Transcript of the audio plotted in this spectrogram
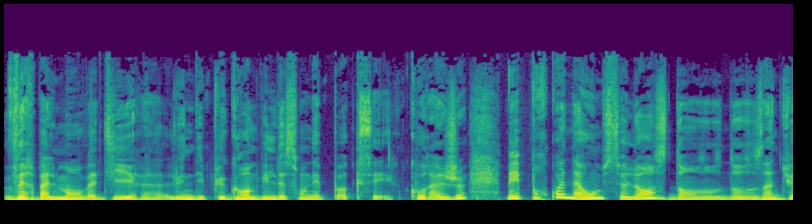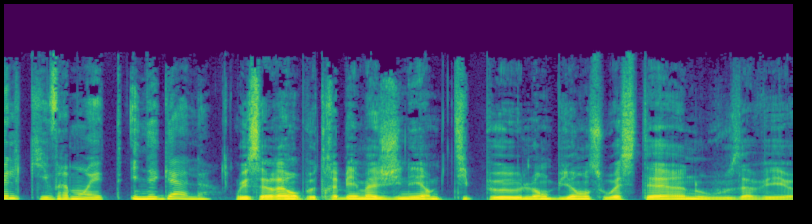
verbalement, on va dire, euh, l'une des plus grandes villes de son époque, c'est courageux. Mais pourquoi Naoum se lance dans, un duel qui vraiment est inégal? Oui, c'est vrai, on peut très bien imaginer un petit peu l'ambiance western où vous avez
